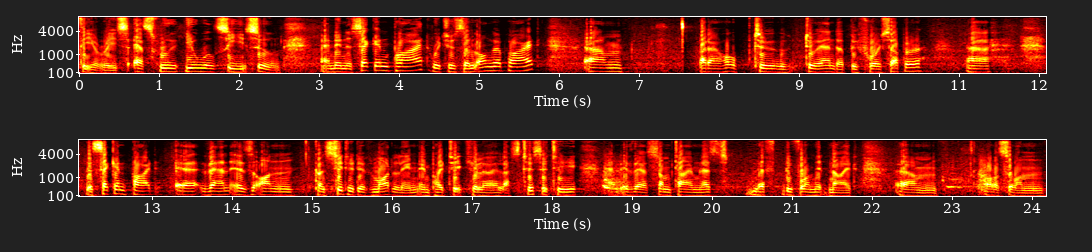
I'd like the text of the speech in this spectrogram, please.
theories as we, you will see soon. And in the second part which is the longer part um, but I hope to, to end up before supper uh, the second part uh, then is on constitutive modeling, in particular elasticity, and if there's some time less left before midnight, um, also on,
